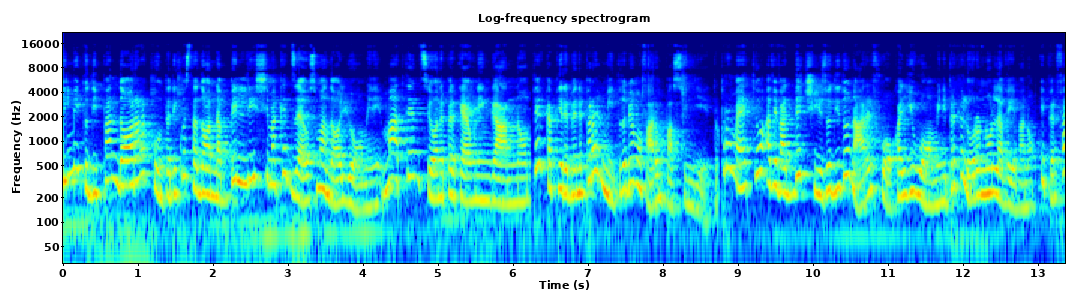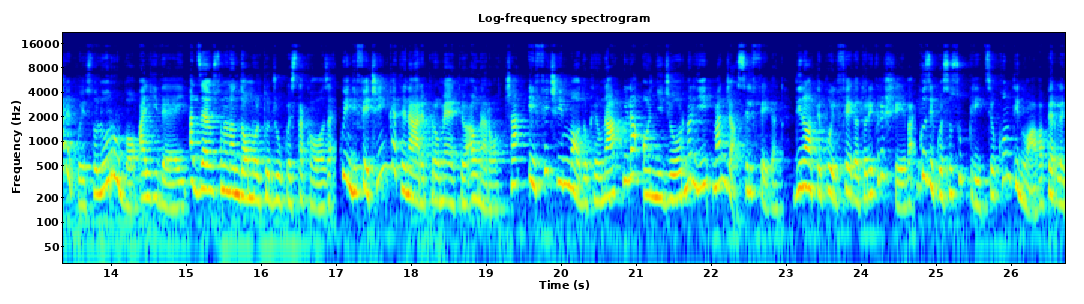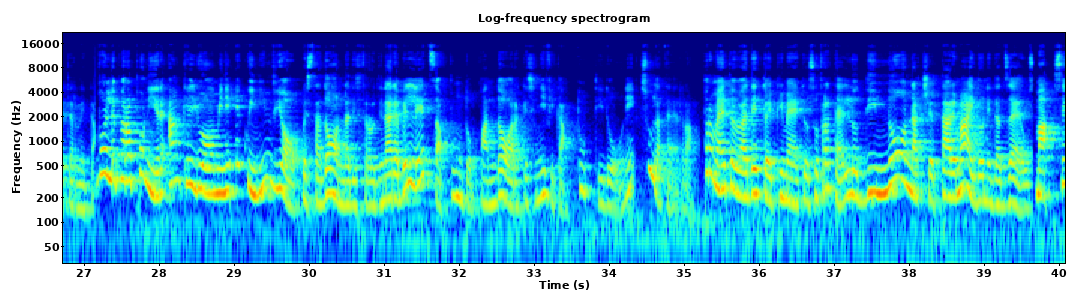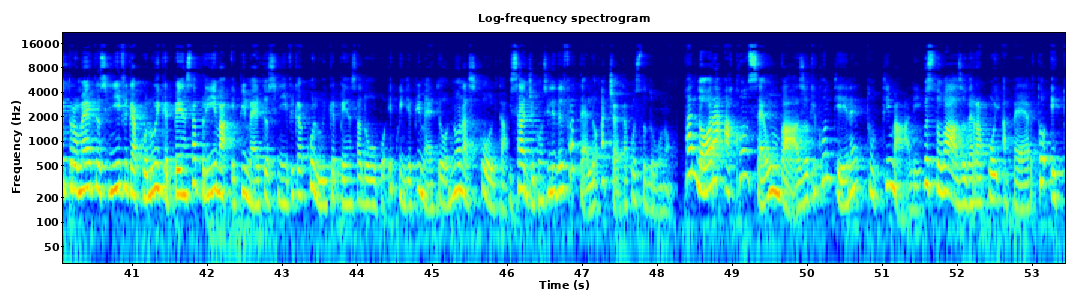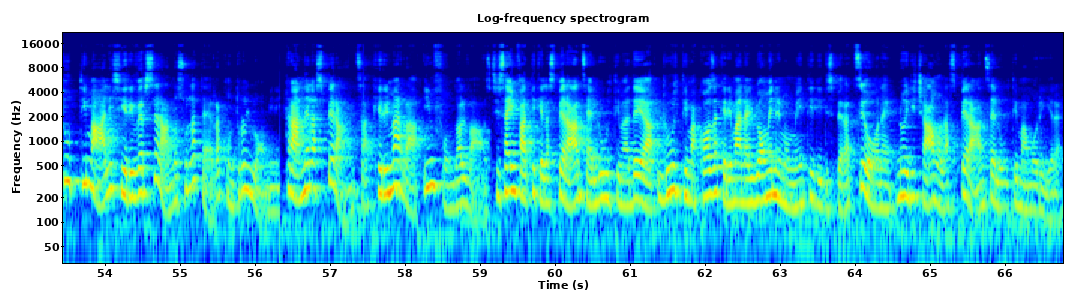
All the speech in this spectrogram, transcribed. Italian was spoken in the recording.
Il mito di Pandora racconta di questa donna bellissima che Zeus mandò agli uomini, ma attenzione perché è un inganno. Per capire bene però il mito dobbiamo fare un passo indietro. Prometeo aveva deciso di donare il fuoco agli uomini perché loro non l'avevano e per fare questo lo rubò agli dei. A Zeus non andò molto giù questa cosa, quindi fece incatenare Prometeo a una roccia e fece in modo che un'aquila ogni giorno gli mangiasse il fegato. Di notte poi il fegato ricresceva e così questo supplizio continuava per l'eternità. Volle però punire anche gli uomini e quindi inviò questa donna di straordinaria bellezza, appunto Pandora, che significa tutti i doni, sulla terra. Prometeo aveva detto a Epimeteo, suo fratello, di non accettare mai i doni da Zeus, ma se Prometeo significa colui che pensa prima, Epimeteo significa colui che pensa dopo e quindi Epimeteo non ascolta i saggi consigli del fratello, accetta questo dono. Pandora ha con sé un vaso che contiene tutti i mali. Questo vaso verrà poi aperto e tutti i mali si riverseranno sulla terra contro gli uomini, tranne la speranza che rimarrà in fondo al vaso. Si sa infatti che la speranza è l'ultima dea, l'ultima cosa che rimane agli uomini nei momenti di disperazione. Noi diciamo la speranza è l'ultima a morire.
